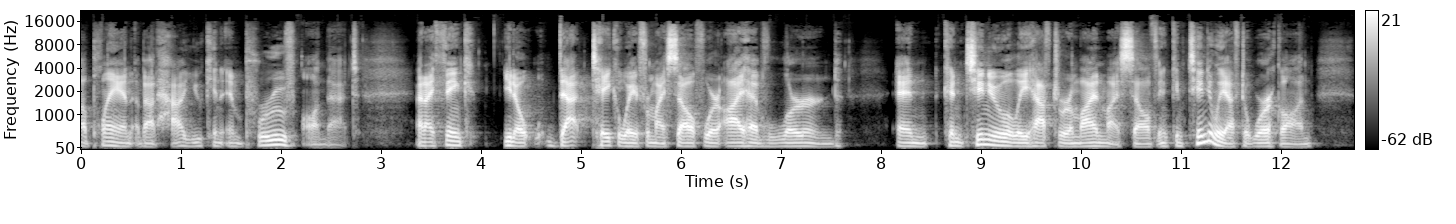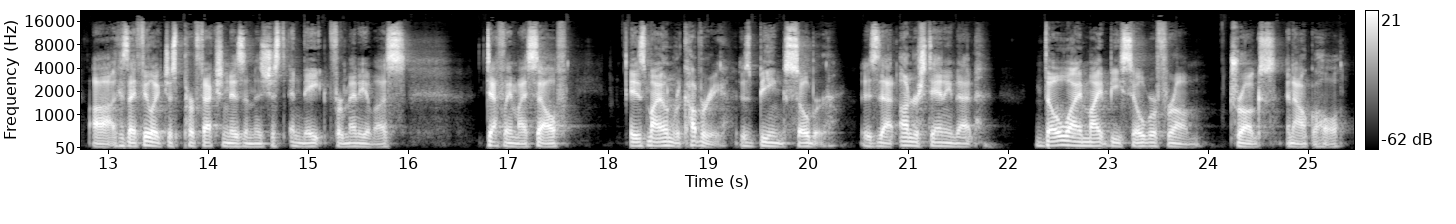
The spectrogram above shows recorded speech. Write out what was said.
a plan about how you can improve on that. And I think, you know, that takeaway for myself where I have learned and continually have to remind myself and continually have to work on because uh, I feel like just perfectionism is just innate for many of us, definitely myself, is my own recovery, is being sober, is that understanding that though I might be sober from drugs and alcohol,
